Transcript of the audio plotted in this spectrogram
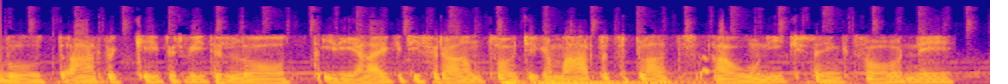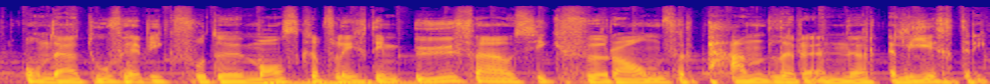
wo der Arbeitgeber wieder lässt, ihre eigene Verantwortung am Arbeitsplatz auch uneingeschränkt wahrnehmen. Und auch die Aufhebung von der Maskenpflicht im ÖV sei vor allem für Pendler eine Erleichterung.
